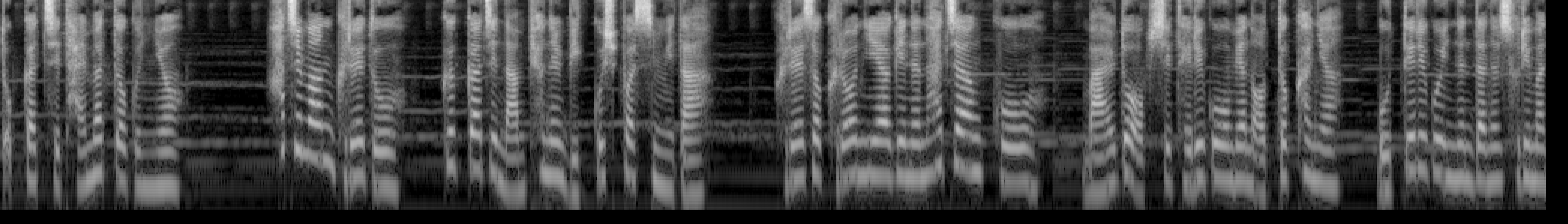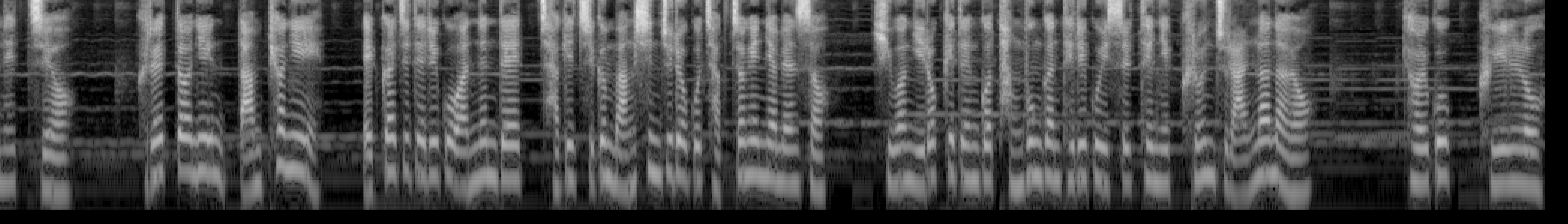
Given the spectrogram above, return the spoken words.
똑같이 닮았더군요. 하지만 그래도 끝까지 남편을 믿고 싶었습니다. 그래서 그런 이야기는 하지 않고 말도 없이 데리고 오면 어떡하냐, 못 데리고 있는다는 소리만 했지요. 그랬더니 남편이 애까지 데리고 왔는데 자기 지금 망신 주려고 작정했냐면서 기왕 이렇게 된 거 당분간 데리고 있을 테니 그런 줄 알라나요. 결국 그 일로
